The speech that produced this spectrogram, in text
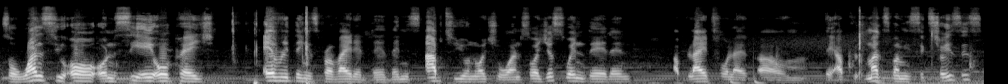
So once you are on CAO page, everything is provided there. Then it's up to you on what you want. So I just went there, then applied for like um the maximum is six choices,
